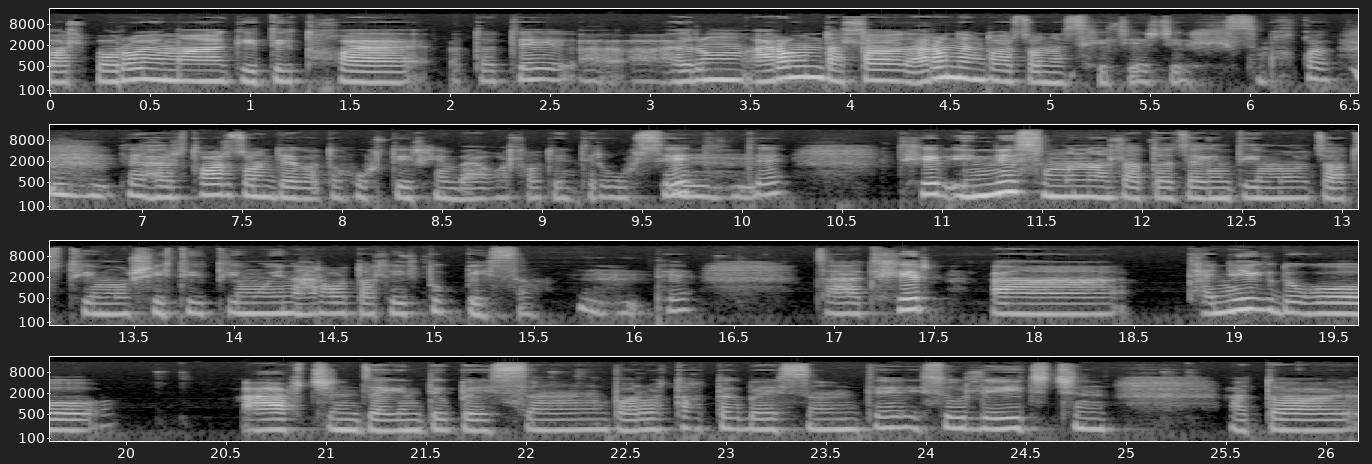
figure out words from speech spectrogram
бол буруу юм а гэдэг тухай одоо тий 20 17 18 дугаар зуунаас эхэлж ярьж ирэх гэсэн баггүй. Тэгээ 20 дугаар зуунд яг одоо хүүхдээ эрхийн байгууллагуудын тэр үсээд тий Тэгэхээр энээс өмнө бол одоо загнадаг юм уу, зоддөг юм уу, шийтгдэг юм уу энэ аргууд бол илбэг байсан. Тэ. За тэгэхээр а таныг нөгөө аав чинь загнадаг байсан, буруутгадаг байсан, тэ. Эсвэл ээж чинь одоо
